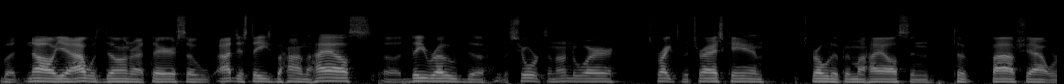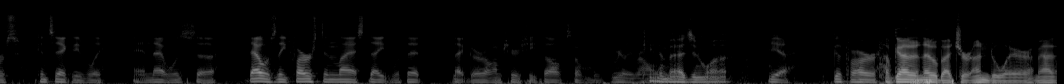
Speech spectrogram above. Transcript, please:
But no, yeah, I was done right there. So I just eased behind the house, uh, de-rode the the shorts and underwear straight to the trash can, strolled up in my house, and took five showers consecutively. And that was uh, that was the first and last date with that that girl. I'm sure she thought something was really wrong. Can't imagine why. Yeah, good for her. I've got to know about your underwear. I mean,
